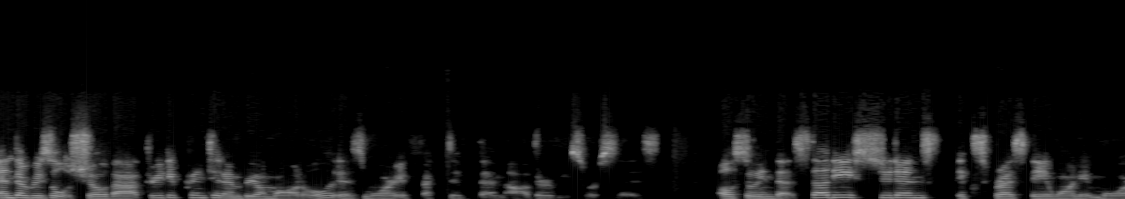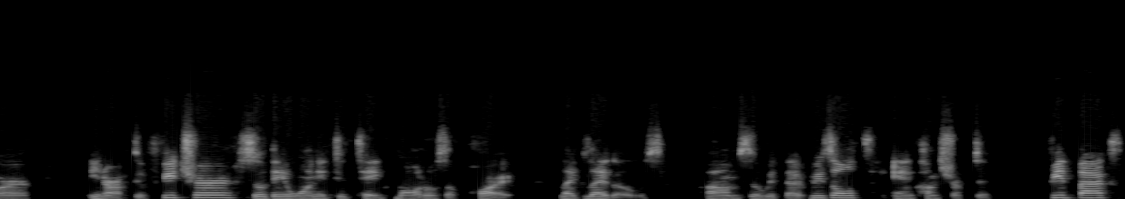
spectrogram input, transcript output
And the results show that 3D printed embryo model is more effective than other resources. Also in that study, students expressed they wanted more interactive feature, so they wanted to take models apart, like Legos. Um, so with that result and constructive feedbacks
